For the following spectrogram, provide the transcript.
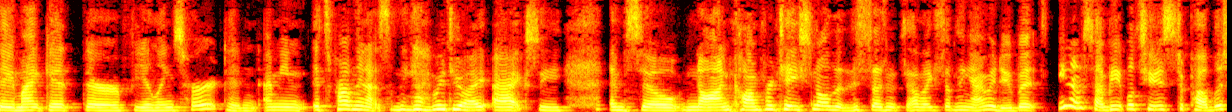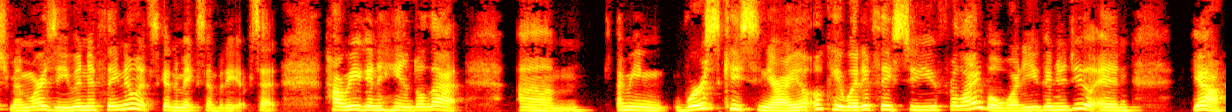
they might get their feelings hurt. And I mean, it's probably not something I would do. I, actually am so non confrontational that this doesn't sound like something I would do. But, you know, some people choose to publish memoirs even if they know it's going to make somebody upset. How are you going to handle that? Um, I mean, worst case scenario, okay, what if they sue you for libel? What are you going to do? And yeah,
